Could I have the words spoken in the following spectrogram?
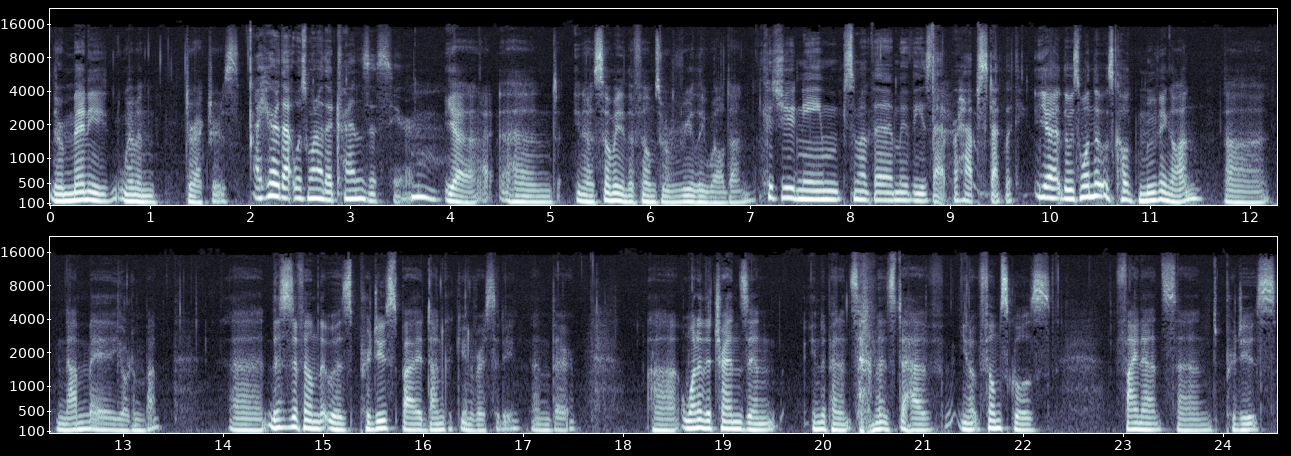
There are many women directors. I hear that was one of the trends this year. Mm. Yeah, and you know, so many of the films were really well done. Could you name some of the movies that perhaps stuck with you? Yeah, there was one that was called Moving On, uh, Namme Yorumbam. Uh, this is a film that was produced by Dankook University, and they're uh, one of the trends in independent cinema is to have you know film schools finance and produce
